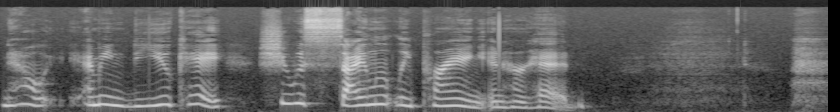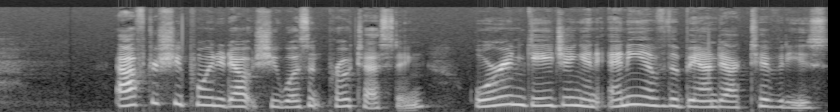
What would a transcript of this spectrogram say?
now, I mean, the UK, she was silently praying in her head. After she pointed out she wasn't protesting or engaging in any of the banned activities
